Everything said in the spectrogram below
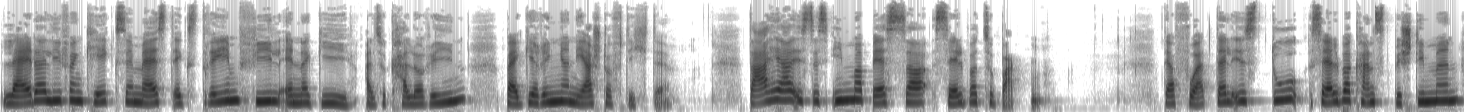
Leider liefern Kekse meist extrem viel Energie, also Kalorien, bei geringer Nährstoffdichte. Daher ist es immer besser, selber zu backen. Der Vorteil ist, du selber kannst bestimmen,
